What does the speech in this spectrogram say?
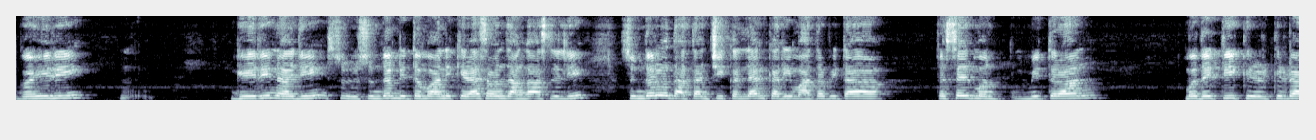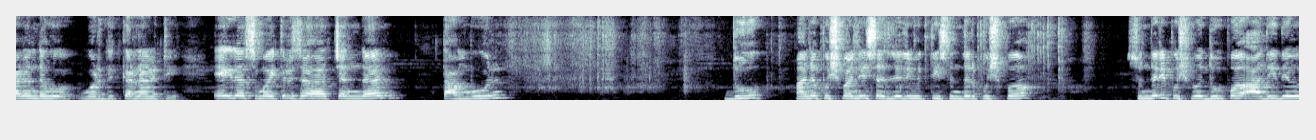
गहिरी घेरी नादी सु सुंदर नितंब आणि केळ्यासमान जांगा असलेली सुंदर दातांची कल्याणकारी मातापिता तसेच मन मध्ये ती क्री क्रीडानंद हो वर्धित करणार होती. एक दिवस मैत्रीचा चंदन तांबूल धूप आणि पुष्पांनी सजलेली होती सुंदर पुष्प. सुंदरी पुष्प धूप आदी देव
